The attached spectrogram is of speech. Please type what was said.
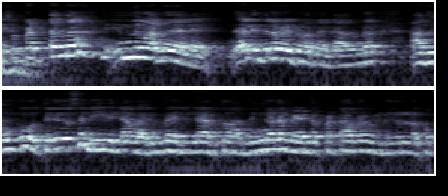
ഇപ്പൊ പെട്ടെന്ന് ഇന്ന് പറഞ്ഞതല്ലേ? ഞാൻ ഇതിലെ പോയിട്ട് പറഞ്ഞല്ലേ അതുകൊണ്ട് അതുങ്ങൾക്ക് ഒത്തിരി ദിവസം ലീവില്ല വരുമ്പോ എല്ലായിടത്തും അതുങ്ങളുടെ വേണ്ടപ്പെട്ടവരുടെ വീടുകളിലൊക്കെ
